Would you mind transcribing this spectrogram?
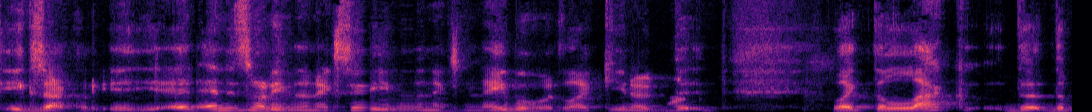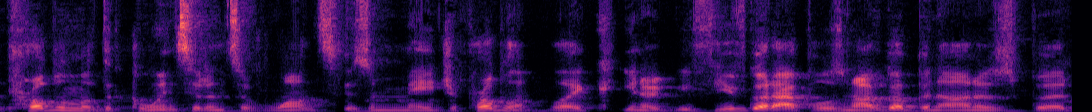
Exactly, and, and, it's not even the next city, even the next neighborhood. Like you know, right. the, like the lack, the the problem of the coincidence of wants is a major problem. Like you know, if you've got apples and I've got bananas, but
